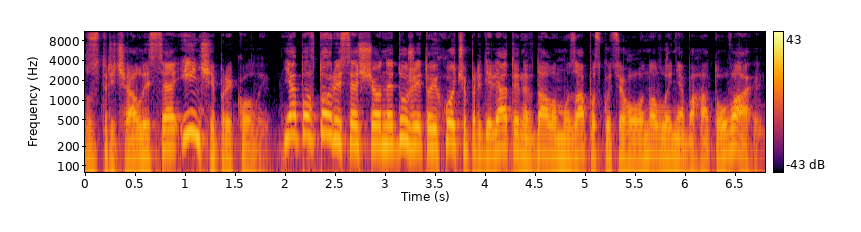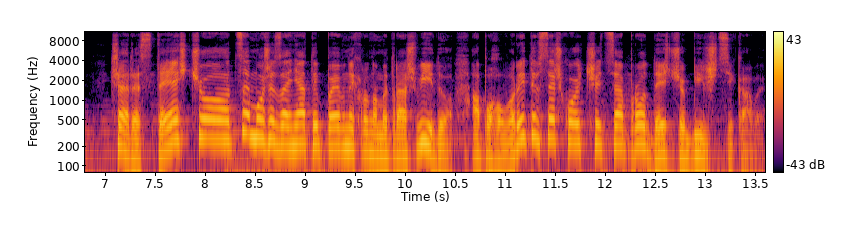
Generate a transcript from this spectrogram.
Зустрічалися інші приколи. Я повторюся, що не дуже й то й хочу приділяти невдалому запуску цього оновлення багато уваги. Через те, що це може зайняти певний хронометраж відео, а поговорити все ж хочеться про дещо більш цікаве.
